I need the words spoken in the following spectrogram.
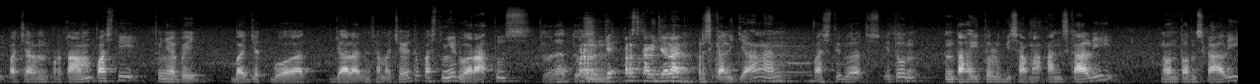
pacaran pertama pasti punya be- budget buat jalan sama cewek itu pastinya 200 200 per, ja- per sekali jalan. per sekali jalan pasti 200 itu entah itu lu bisa makan sekali nonton sekali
